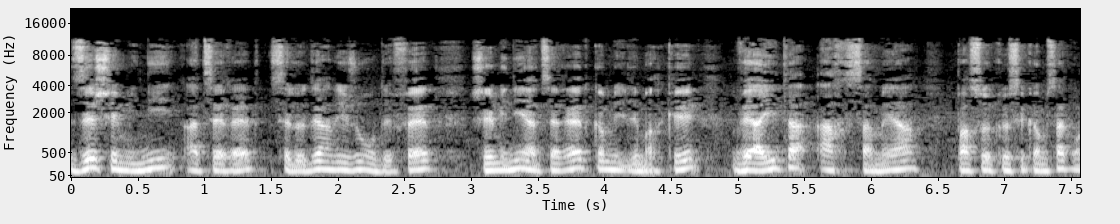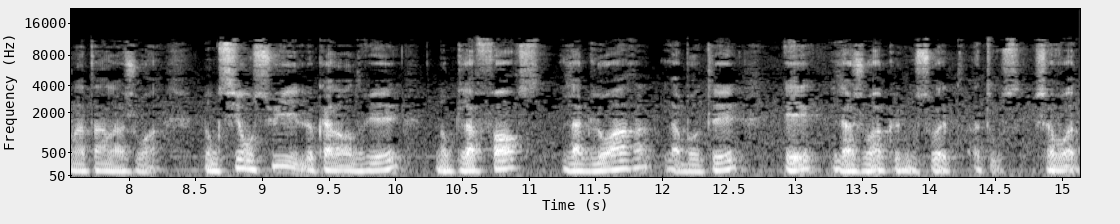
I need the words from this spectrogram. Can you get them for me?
Shemini Atzeret, c'est le dernier jour des fêtes. Shemini Atzeret, comme il est marqué, Ve'aita Arsamea, parce que c'est comme ça qu'on atteint la joie. Donc si on suit le calendrier, donc la force, la gloire, la beauté et la joie que nous souhaite à tous. Shavuot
